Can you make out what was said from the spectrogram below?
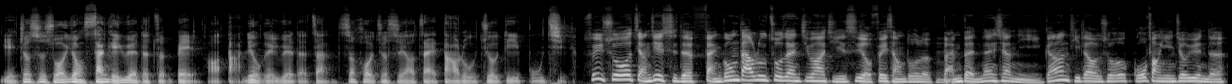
也就是说用三个月的准备啊打六个月的战，之后就是要在大陆就地补给。所以说蒋介石的反攻大陆作战计划其实是有非常多的版本，嗯、但像你刚刚提到的说，国防研究院的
